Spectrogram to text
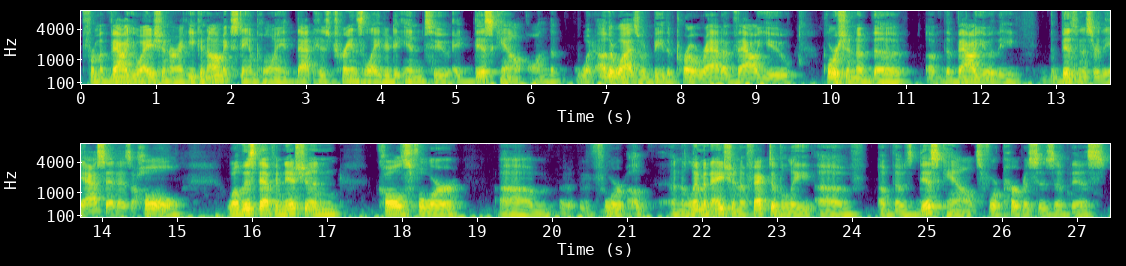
from a valuation or an economic standpoint, that has translated into a discount on the what otherwise would be the pro rata value portion of the of the value of the the business or the asset as a whole. Well, this definition calls for um, for a, an elimination effectively of of those discounts for purposes of this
